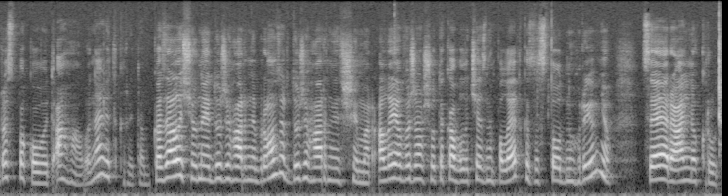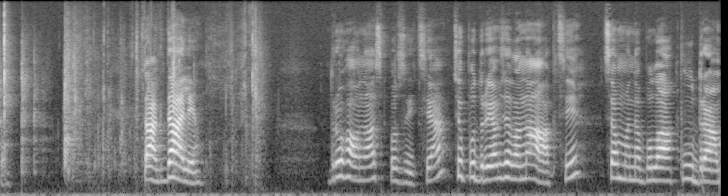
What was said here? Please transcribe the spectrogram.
розпаковувати. Ага, вона відкрита. Казали, що в неї дуже гарний бронзер, дуже гарний шимер. Але я вважаю, що така величезна палетка за 101 гривню це реально круто. Так, далі. Друга у нас позиція. Цю пудру я взяла на акції. Це в мене була пудра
